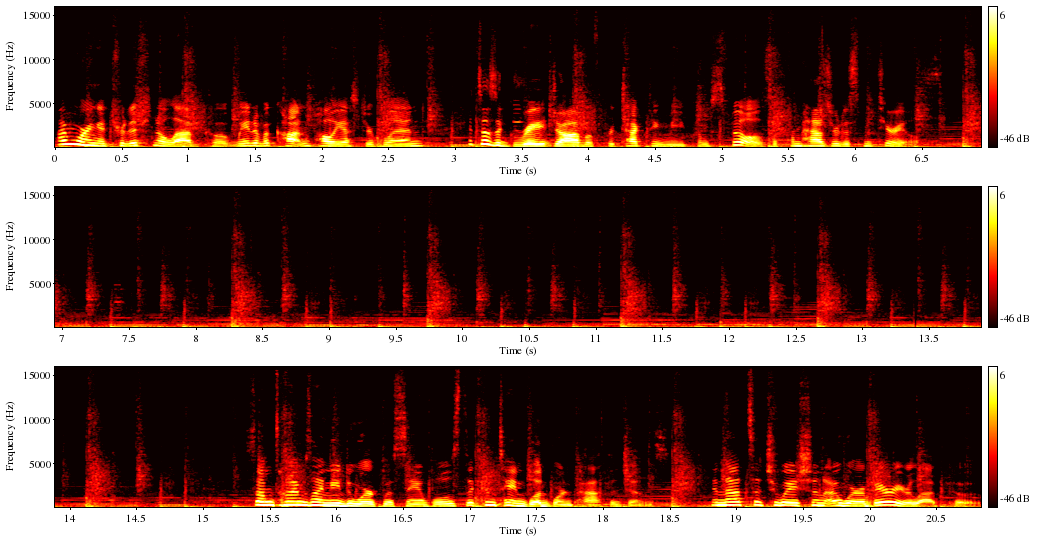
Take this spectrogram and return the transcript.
I'm wearing a traditional lab coat made of a cotton polyester blend. It does a great job of protecting me from spills from hazardous materials. Sometimes I need to work with samples that contain bloodborne pathogens. In that situation, I wear a barrier lab coat.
